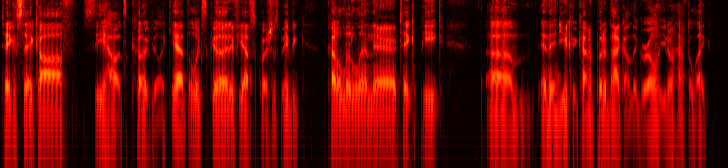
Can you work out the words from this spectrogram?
take a steak off, see how it's cooked. Be like, yeah, that looks good. If you have some questions, maybe cut a little in there, take a peek, um, and then you could kind of put it back on the grill. You don't have to like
